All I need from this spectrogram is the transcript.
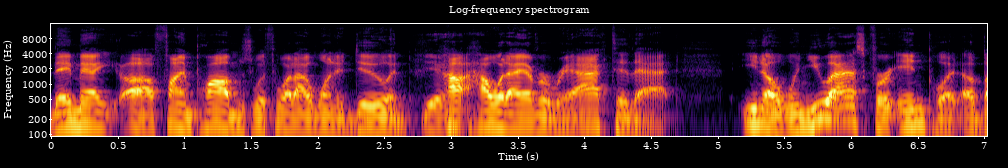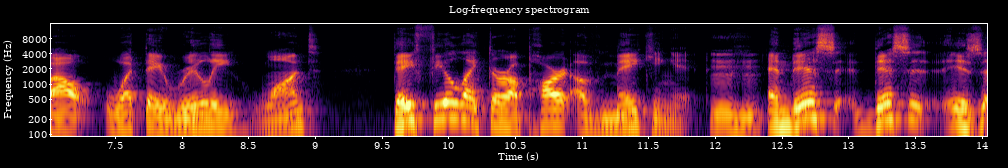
they may uh, find problems with what I want to do, and Yeah. how, how would I ever react to that? You know, when you ask for input about what they really want, they feel like they're a part of making it. Mm-hmm. And this this is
